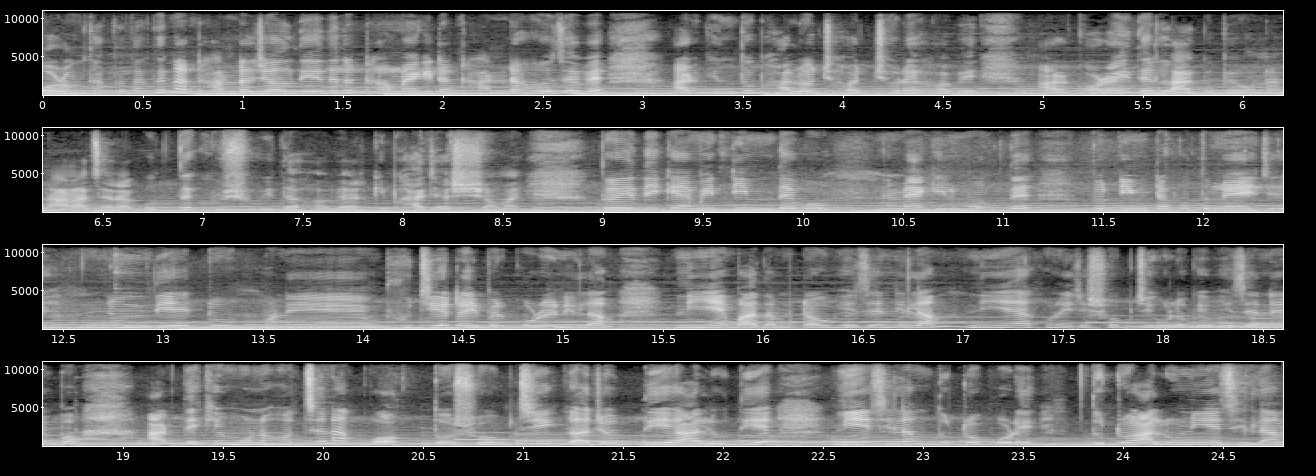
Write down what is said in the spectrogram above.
গরম থাকতে থাকতে না ঠান্ডা জল দিয়ে দিলে ম্যাগিটা ঠান্ডা হয়ে যাবে। আর কিন্তু ভালো ঝরঝরে হবে। আর কড়াইতে লাগবেও না, নাড়াচাড়া করতে খুব সুবিধা হবে আর কি ভাজার সময়। তো এদিকে আমি ডিম দেব ম্যাগির মধ্যে। তো ডিমটা প্রথমে এই যে নুন দিয়ে একটু মানে ভুজিয়া টাইপের করে নিলাম, নিয়ে বাদামটাও ভেজে নিলাম, নিয়ে এখন এই যে সবজিগুলোকে ভেজে নেব। আর দেখে মনে হচ্ছে না কত সবজি, গাজর দিয়ে, আলু দিয়ে নিয়েছিলাম দুটো করে। দুটো আলু নিয়েছিলাম,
